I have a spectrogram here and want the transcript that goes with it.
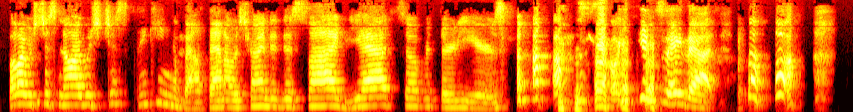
Well, I was just no, I was just thinking about that. I was trying to decide. Yeah, it's over 30 years. so you can say that.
